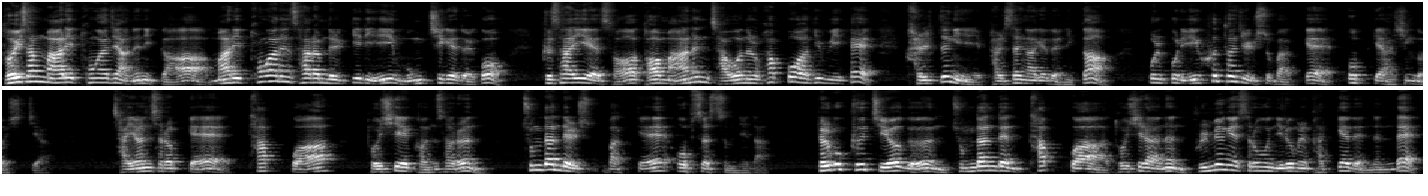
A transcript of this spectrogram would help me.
더 이상 말이 통하지 않으니까 말이 통하는 사람들끼리 뭉치게 되고 그 사이에서 더 많은 자원을 확보하기 위해 갈등이 발생하게 되니까 뿔뿔이 흩어질 수밖에 없게 하신 것이죠. 자연스럽게 탑과 도시의 건설은 중단될 수밖에 없었습니다. 결국 그 지역은 중단된 탑과 도시라는 불명예스러운 이름을 갖게 됐는데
